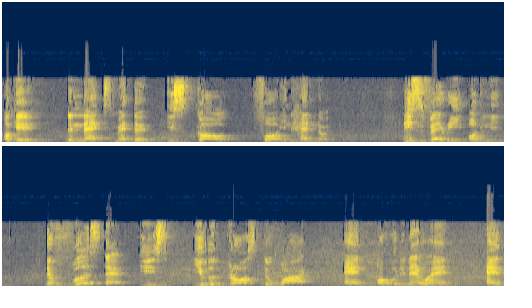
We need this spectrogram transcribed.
Okay, the next method is called four in hand knot. This is very oddly. The first step is you across the wide end over the narrow end and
